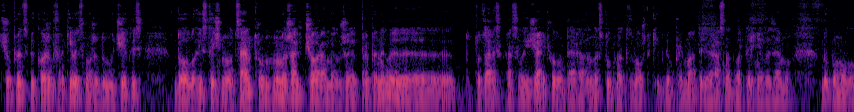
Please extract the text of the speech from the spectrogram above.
що в принципі кожен франківець може долучитись до логістичного центру. Ну, на жаль, вчора ми вже припинили. е, Тобто зараз якраз виїжджають волонтери, але наступна то знову ж таки будемо приймати раз на два тижні веземо допомогу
